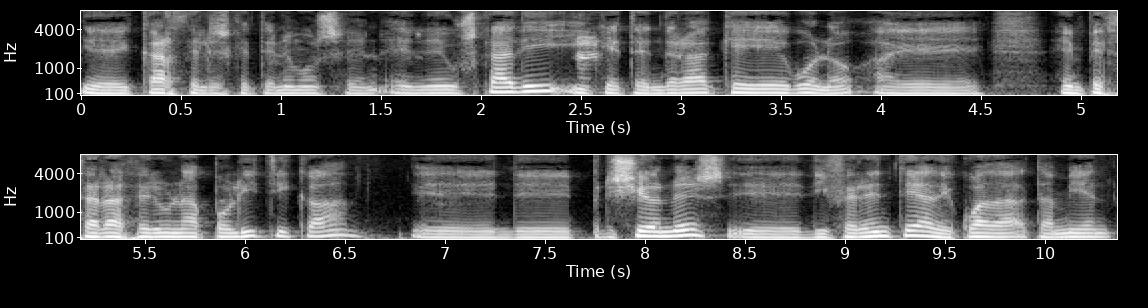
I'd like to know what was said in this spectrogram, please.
eh, cárceles que tenemos en, Euskadi y que tendrá que bueno eh, empezar a hacer una política eh, de prisiones diferente, adecuada también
